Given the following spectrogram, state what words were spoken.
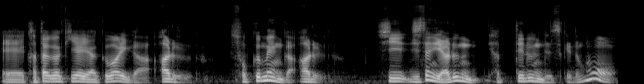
えー、肩書きや役割がある側面があるし実際にやるんやってるんですけども、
